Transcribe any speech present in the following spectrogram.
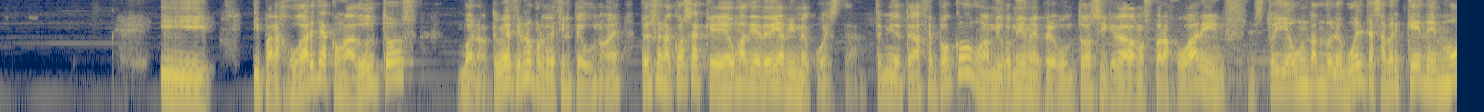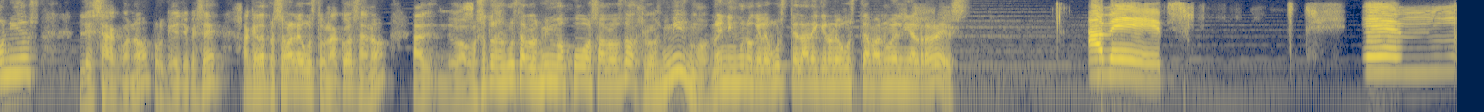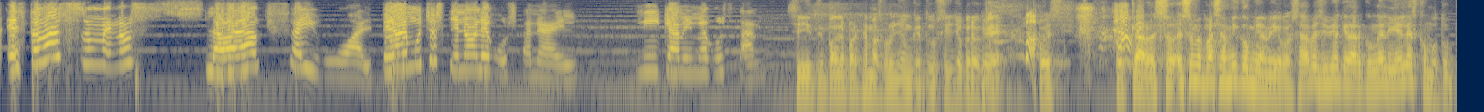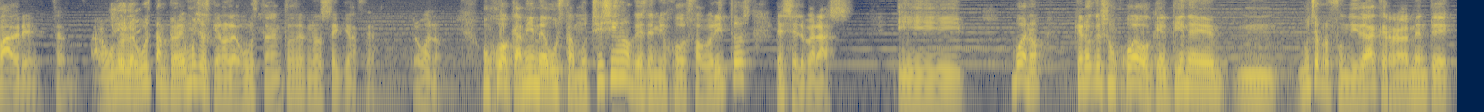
Y, para jugar ya con adultos, bueno, te voy a decir uno por decirte uno, ¿eh? Pero es una cosa que aún a día de hoy a mí me cuesta. Te, mira, te- hace poco un amigo mío me preguntó si quedábamos para jugar y estoy aún dándole vueltas a ver qué demonios le saco, ¿no? Porque yo qué sé, a cada persona le gusta una cosa, ¿no? ¿A, vosotros os gustan los mismos juegos a los dos? Los mismos. No hay ninguno que le guste el ARE que no le guste a Manuel ni al revés. A ver. em, está más o menos la balanza igual. Pero hay muchos que no le gustan a él. Ni que a mí me gustan. Sí, tu padre parece más gruñón que tú, sí, yo creo que, pues, pues claro, eso, eso me pasa a mí con mi amigo, ¿sabes? Yo voy a quedar con él y él es como tu padre. O sea, a algunos le gustan, pero hay muchos que no le gustan, entonces no sé qué hacer. Pero bueno, un juego que a mí me gusta muchísimo, que es de mis juegos favoritos, es el Brass. Y bueno, creo que es un juego que tiene mm, mucha profundidad, que realmente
